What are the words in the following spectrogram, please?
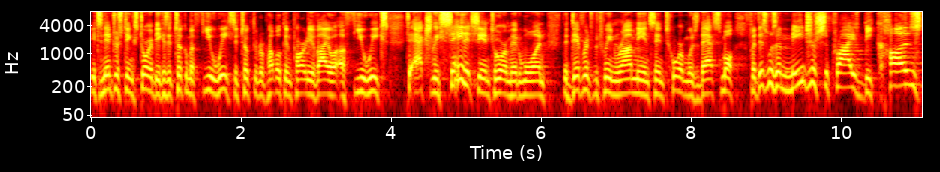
it's an interesting story because it took him a few weeks. It took the Republican Party of Iowa a few weeks to actually say that Santorum had won. The difference between Romney and Santorum was that small. But this was a major surprise because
